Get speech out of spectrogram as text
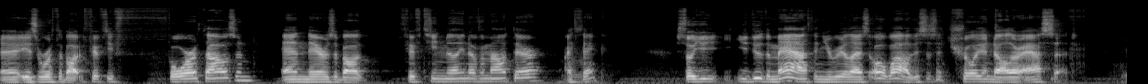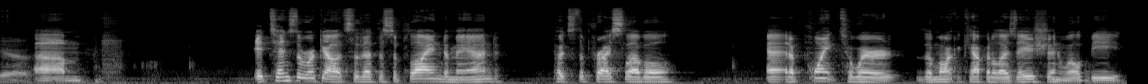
uh, is worth about 54,000 and there's about 15 million of them out there, I Mhm. think. So you you do the math and you realize, "Oh wow, this is a trillion dollar asset." Yeah. um, it tends to work out so that the supply and demand puts the price level at a point to where the market capitalization will be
